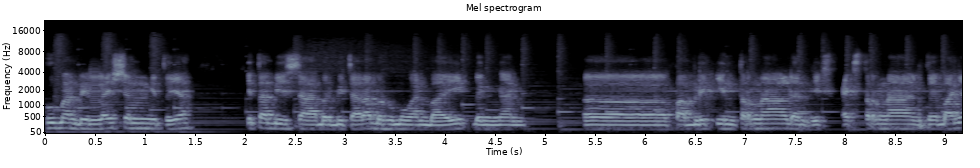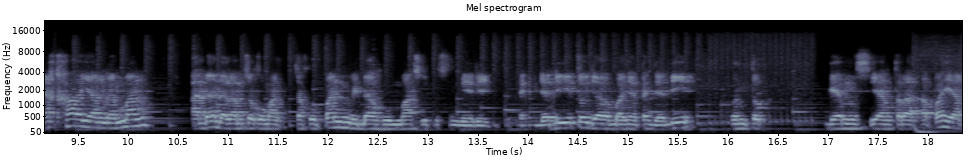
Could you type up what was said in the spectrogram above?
human relation gitu ya. Kita bisa berbicara berhubungan baik dengan uh, publik internal dan eksternal gitu ya. Banyak hal yang memang ada dalam cakupan, cakupan bidang humas itu sendiri gitu ya. jadi itu jawabannya teh. Jadi untuk games yang ter apa yang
